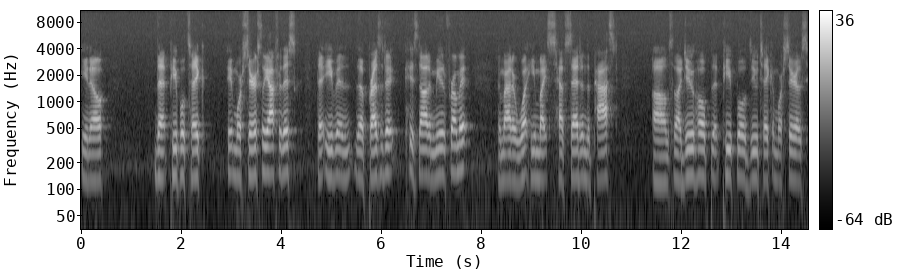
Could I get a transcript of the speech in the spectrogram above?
you know that people take it more seriously after this. That even the president is not immune from it, no matter what he might have said in the past. Um, so I do hope that people do take it more serious.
